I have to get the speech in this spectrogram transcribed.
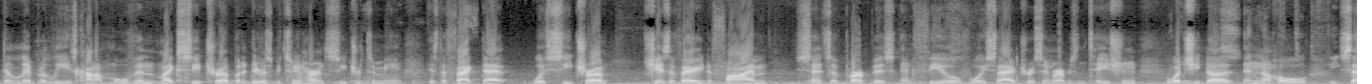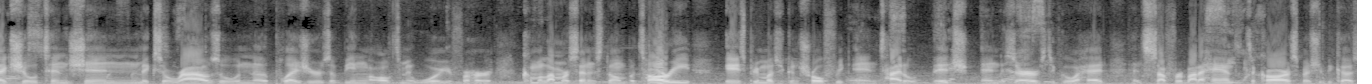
deliberately is kind of moving like Citra but the difference between her and Citra to me is the fact that with Citra she has a very defined sense of purpose and feel, voice actress and representation, what she does, and the whole sexual tension, mix arousal, and the pleasures of being an ultimate warrior for her come a lot more set in stone. Batari is pretty much a control freak and entitled bitch and deserves to go ahead and suffer by the hands of Takkar, especially because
